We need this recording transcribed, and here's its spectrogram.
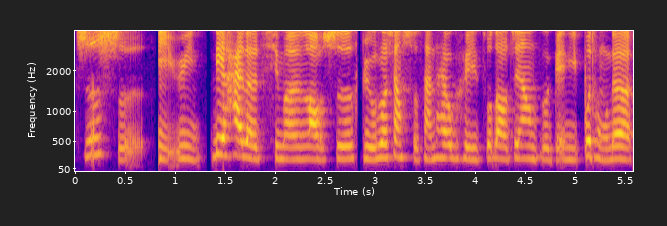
知识底蕴。厉害的奇门老师，比如说像十三，他又可以做到这样子，给你不同的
